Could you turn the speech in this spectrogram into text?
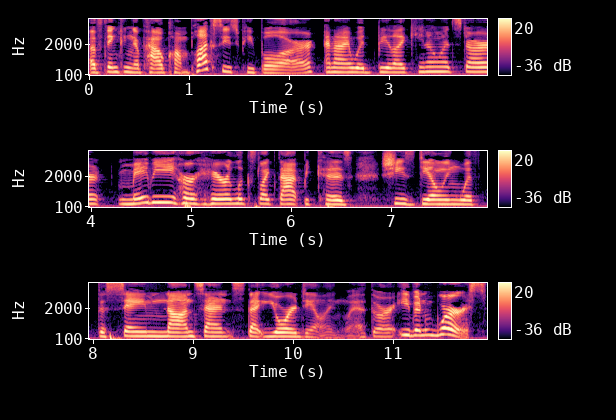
of thinking of how complex these people are. And I would be like, you know what, Star, maybe her hair looks like that because she's dealing with the same nonsense that you're dealing with, or even worse.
